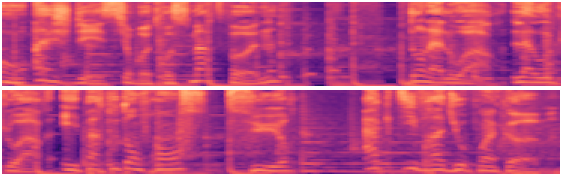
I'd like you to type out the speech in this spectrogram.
en HD sur votre smartphone, dans la Loire, la Haute-Loire et partout en France, sur activeradio.com.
